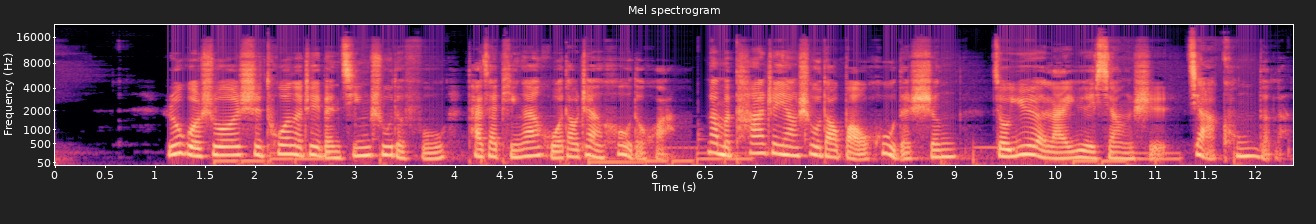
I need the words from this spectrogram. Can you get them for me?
如果说是托了这本经书的福，他才平安活到战后的话，那么他这样受到保护的生，就越来越像是架空的了。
